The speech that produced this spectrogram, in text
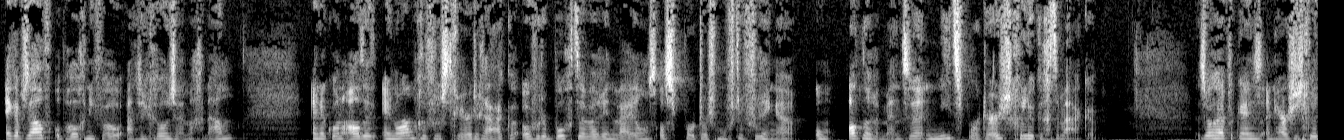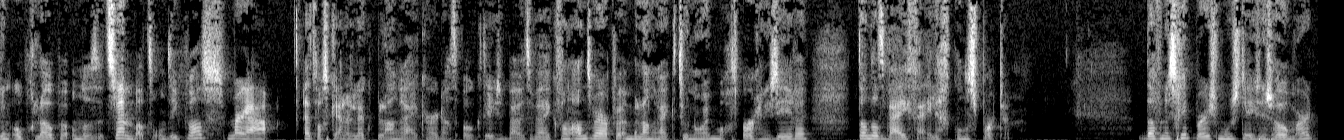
Ik heb zelf op hoog niveau aan synchroonzwemmen gedaan en ik kon altijd enorm gefrustreerd raken over de bochten waarin wij ons als sporters moesten wringen om andere mensen, niet-sporters, gelukkig te maken. Zo heb ik eens een hersenschudding opgelopen omdat het zwembad ondiep was, maar ja, het was kennelijk belangrijker dat ook deze buitenwijk van Antwerpen een belangrijk toernooi mocht organiseren dan dat wij veilig konden sporten. Daphne Schippers moest deze zomer,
